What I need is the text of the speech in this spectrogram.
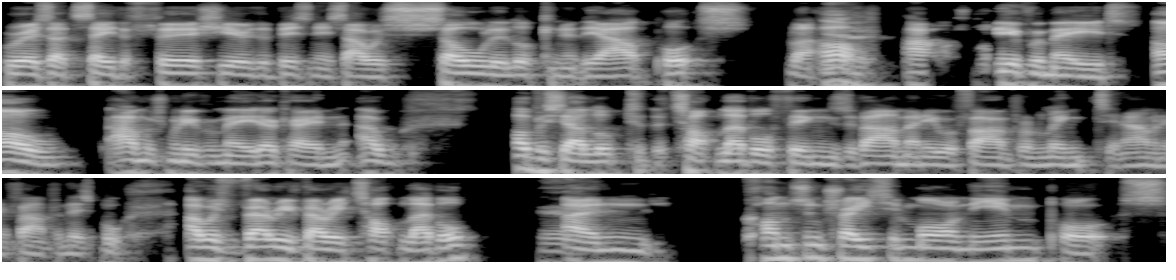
Whereas I'd say the first year of the business, I was solely looking at the outputs. Like, oh, yeah. oh, how much money have we made? Oh, how much money have we made? Okay, and I, obviously I looked at the top level things of how many were found from LinkedIn, how many found from this, but I was very very top level yeah. and concentrating more on the inputs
